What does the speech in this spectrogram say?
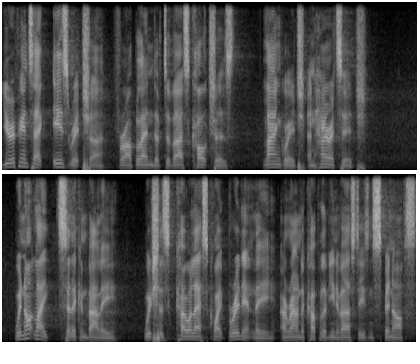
European tech is richer for our blend of diverse cultures, language, and heritage. We're not like Silicon Valley, which has coalesced quite brilliantly around a couple of universities and spin-offs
